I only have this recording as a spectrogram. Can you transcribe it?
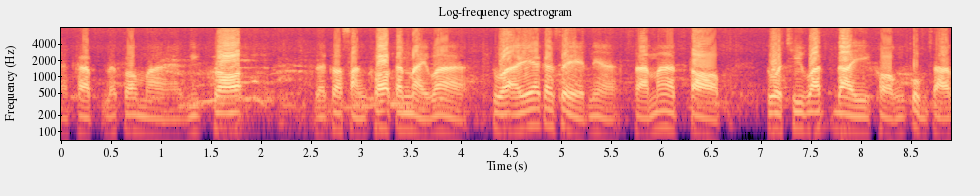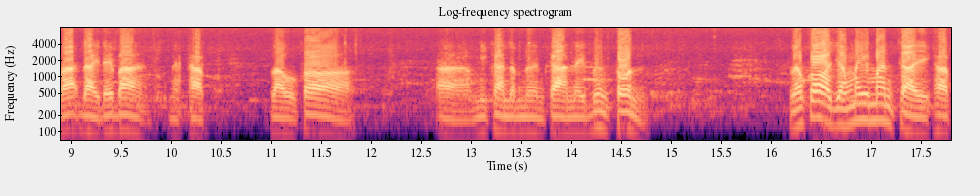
นะครับ แล้วก็มาวิเคราะห์ แล้วก็สังเคราะห์กันใหม่ว่า ตัวอริยเกษตรเนี่ยสามารถตอบตัวชี้วัดใดของกลุ่มสาระใดได้บ้างนะครับ เราก็มีการดำเนินการในเบื้องต้น แล้วก็ยังไม่มั่นใจครับ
